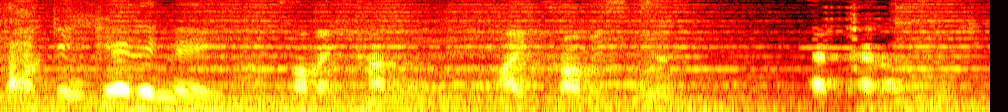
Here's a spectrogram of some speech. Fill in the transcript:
Fucking kidding me! Tom and Callum, I promise you a penalty.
